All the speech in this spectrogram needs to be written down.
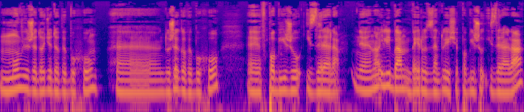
mówił, że dojdzie do wybuchu, dużego wybuchu w pobliżu Izraela. No i Liban, Bejrut znajduje się w pobliżu Izraela,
